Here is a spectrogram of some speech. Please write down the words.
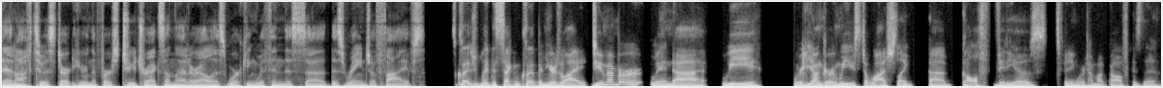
that off to a start here in the first two tracks on Lateralus, working within this uh, this range of fives. It's glad you played the second clip, and here's why. Do you remember when uh, we were younger and we used to watch like uh, golf videos? It's fitting we're talking about golf because the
